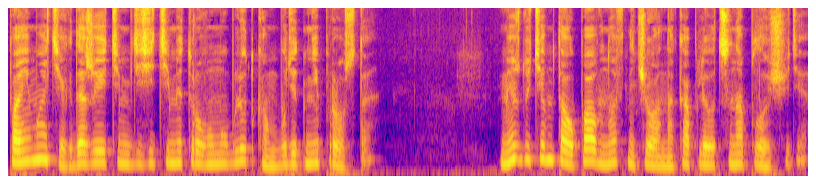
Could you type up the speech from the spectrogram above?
поймать их даже этим десятиметровым ублюдкам будет непросто. Между тем толпа вновь начала накапливаться на площади.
